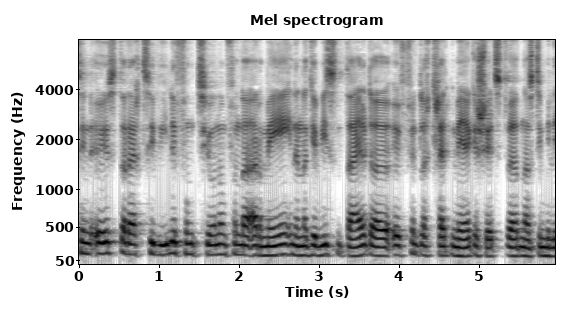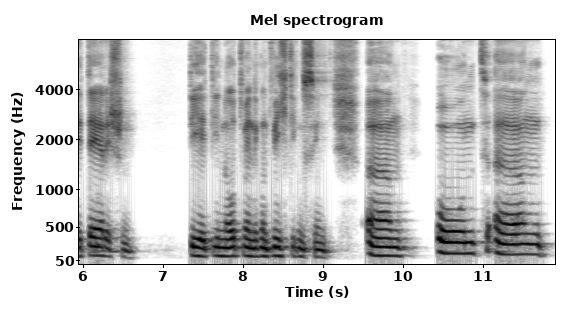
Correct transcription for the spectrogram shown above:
in Österreich zivile Funktionen von der Armee in einer gewissen Teil der Öffentlichkeit mehr geschätzt werden als die militärischen, die, die notwendig und wichtigen sind. Ähm, und ähm, äh,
